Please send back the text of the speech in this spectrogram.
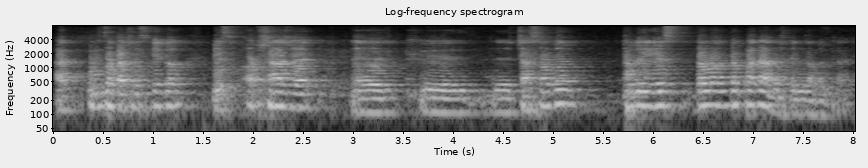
A ulica Baczyńskiego jest w obszarze e, czasowym, który jest do, dokładany w tym nowym planie.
